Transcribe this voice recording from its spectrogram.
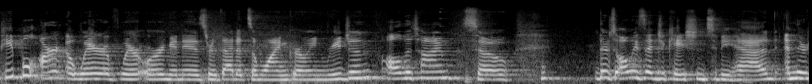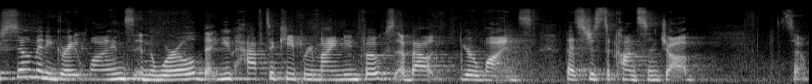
people aren't aware of where Oregon is or that it's a wine growing region all the time. So there's always education to be had, and there's so many great wines in the world that you have to keep reminding folks about your wines. That's just a constant job. So.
